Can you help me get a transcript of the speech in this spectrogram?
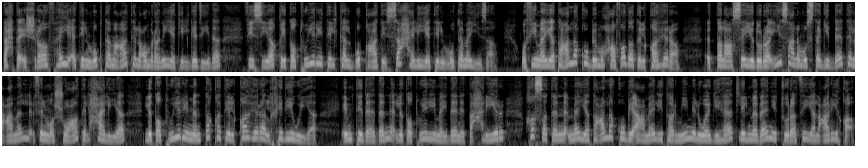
تحت إشراف هيئة المجتمعات العمرانية الجديدة في سياق تطوير تلك البقعة الساحلية المتميزة. وفيما يتعلق بمحافظة القاهرة اطلع السيد الرئيس على مستجدات العمل في المشروعات الحالية لتطوير منطقة القاهرة الخديوية امتدادا لتطوير ميدان التحرير خاصة ما يتعلق بأعمال ترميم الواجهات للمباني التراثية العريقة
